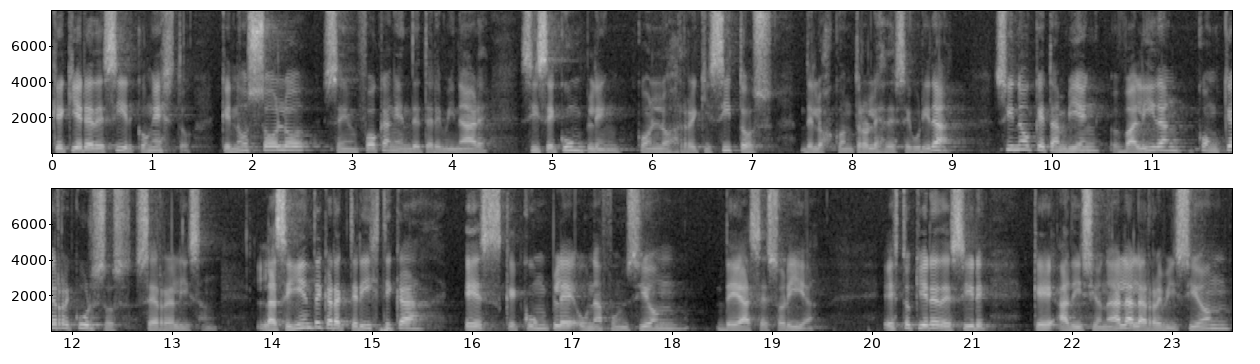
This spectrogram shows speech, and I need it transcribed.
¿Qué quiere decir con esto? Que no solo se enfocan en determinar si se cumplen con los requisitos de los controles de seguridad, sino que también validan con qué recursos se realizan. La siguiente característica es que cumple una función de asesoría. Esto quiere decir que adicional a la revisión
